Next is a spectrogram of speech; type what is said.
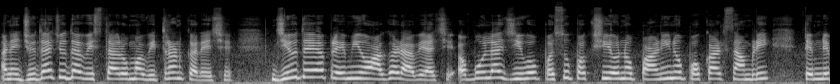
અને જુદા જુદા વિસ્તારોમાં વિતરણ કરે છે. જીવદયા પ્રેમીઓ આગળ આવ્યા છે. અબોલા જીવો પશુ પક્ષીઓનો પાણીનો પોકાર સાંભળી તેમને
